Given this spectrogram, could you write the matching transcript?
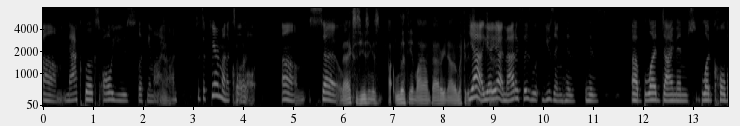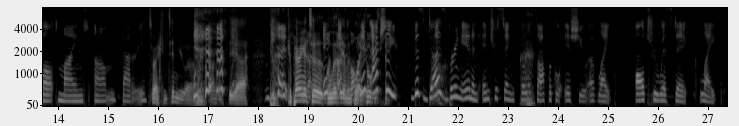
um, MacBooks all use lithium ion, so it's a fair amount of It's cobalt. Um, so Max is using his uh, lithium ion battery now to look at his. yeah, yeah, yeah. Maddox is l- using his his uh, blood diamond, blood cobalt mined um battery. So I continue uh, on with the uh, But comparing it to It's- lithium it's- and all my this palladium. Google actually. This does bring in an interesting philosophical issue of like altruistic like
